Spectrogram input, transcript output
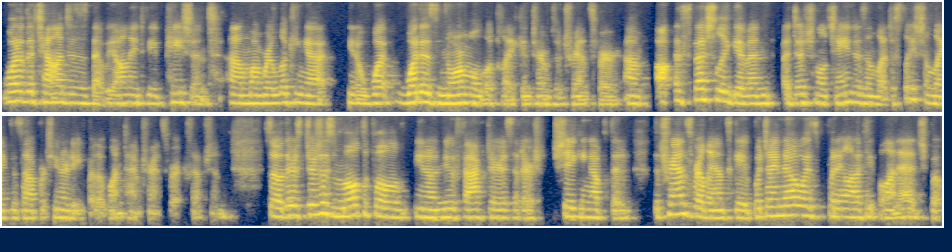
one of the challenges is that we all need to be patient um, when we're looking at, you know, what what does normal look like in terms of transfer, um, especially given additional changes in legislation like this opportunity for the one-time transfer exception. So there's there's just multiple, you know, new factors that are shaking up the the transfer landscape, which I know is putting a lot of people on edge, but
